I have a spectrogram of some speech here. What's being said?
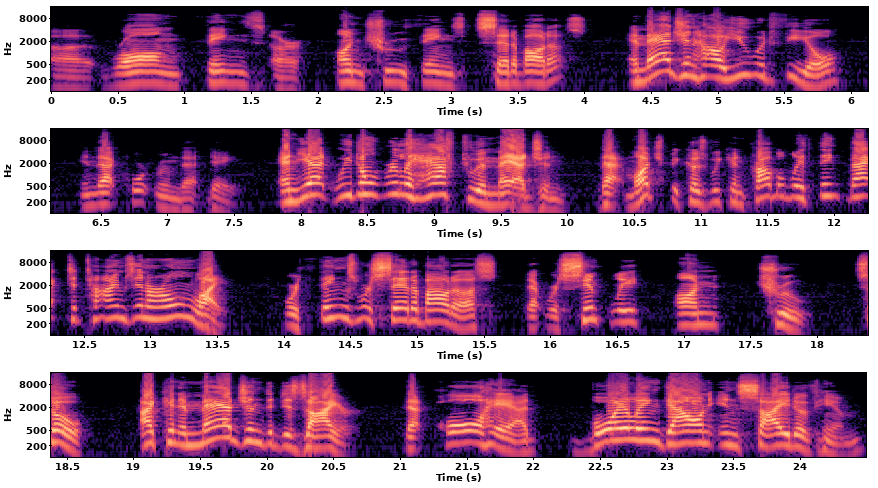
uh, wrong things or untrue things said about us. Imagine how you would feel in that courtroom that day. And yet, we don't really have to imagine that much because we can probably think back to times in our own life where things were said about us that were simply untrue. So, I can imagine the desire that Paul had boiling down inside of him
